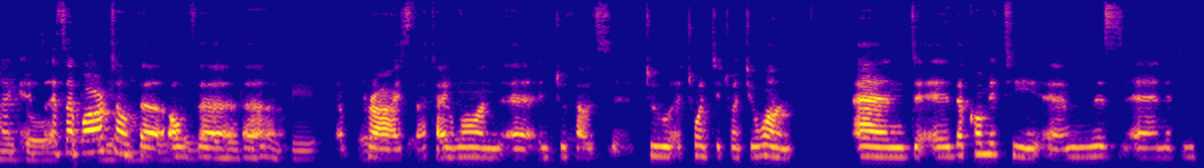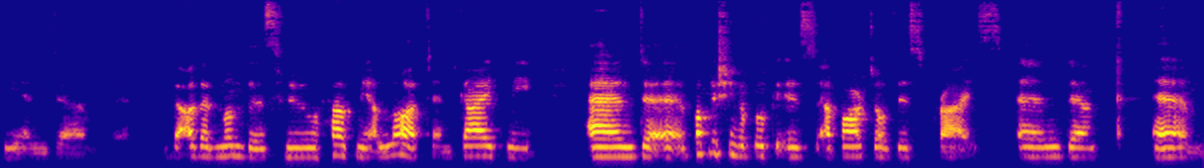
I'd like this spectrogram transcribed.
like it's, it's, a part of the of the uh, prize that I won uh, in 2000, 2021, uh, and uh, the committee, uh, Ms. Uh, Nidhi and the other members who helped me a lot and guide me, and publishing a book is a part of this prize, and um, um,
